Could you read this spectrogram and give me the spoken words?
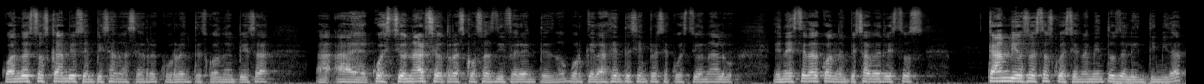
Cuando estos cambios empiezan a ser recurrentes, cuando empieza a, cuestionarse otras cosas diferentes, ¿no? Porque la gente siempre se cuestiona algo. En esta edad, cuando empieza a ver estos cambios o estos cuestionamientos de la intimidad,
